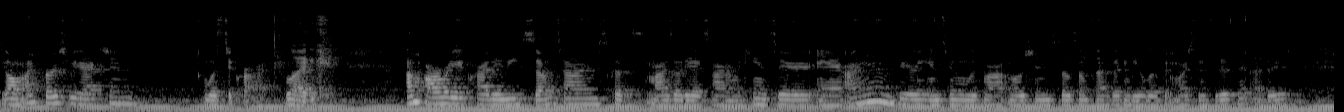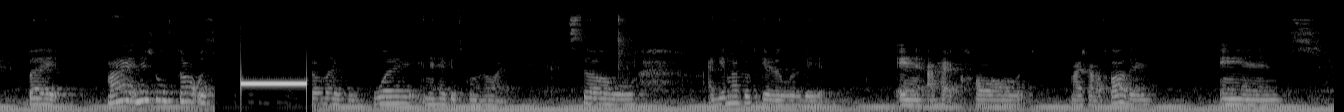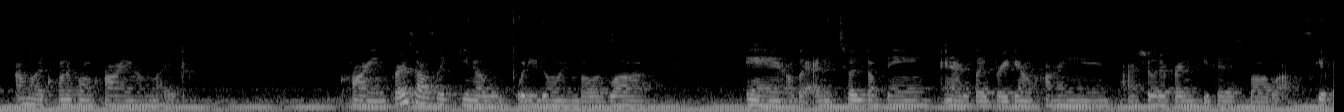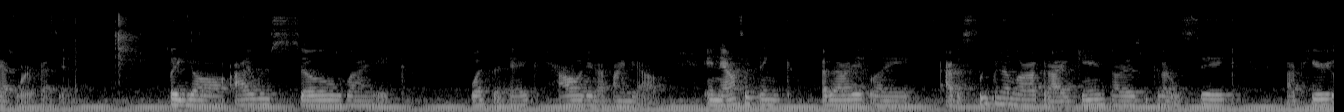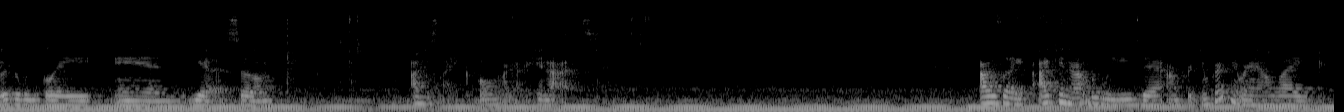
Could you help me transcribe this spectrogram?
Y'all, my first reaction was to cry. Like, I'm already a crybaby sometimes because it's my zodiac sign, I'm a cancer, and I am very in tune with my emotions. So sometimes I can be a little bit more sensitive than others. But my initial thought was, I was like, what in the heck is going on? So I get myself together a little bit and I had called my child's father and I'm like on the phone crying. I'm like crying. First I was like, you know, what are you doing? Blah, blah, blah. And I was like, I need to tell you something. And I just like break down crying. I showed her pregnancy test, blah, blah. Skip fast forward past it. But y'all, I was so like, what the heck? How did I find out? And now to think about it, like I was sleeping a lot, but I again thought it was because I was sick. My period was a week late. And yeah, so I was like, oh my God, I cannot. I was like, I cannot believe that I'm freaking pregnant right now. Like,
